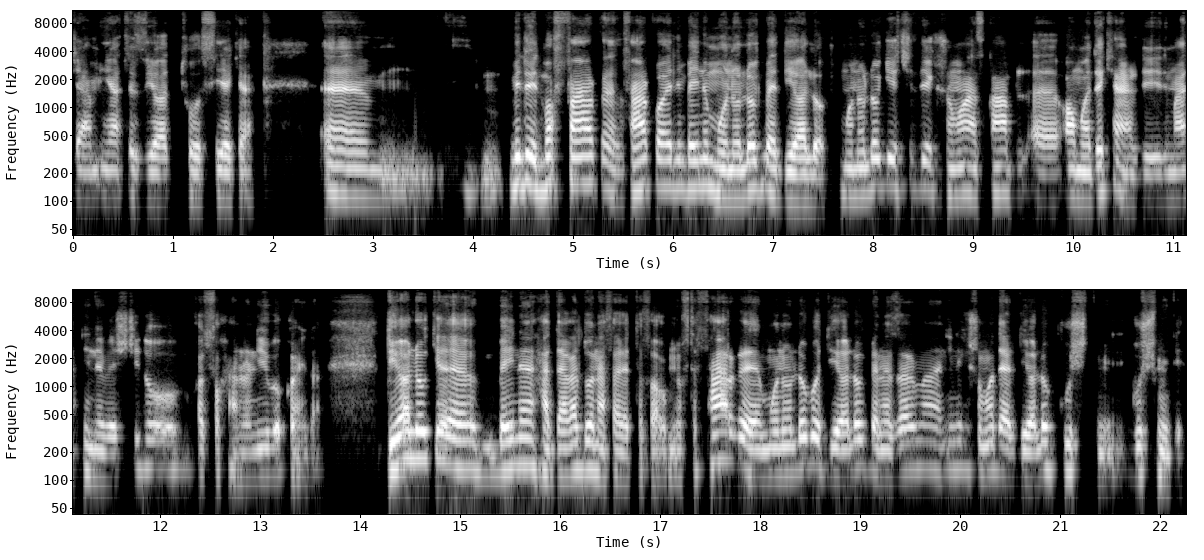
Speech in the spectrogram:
جمعیت زیاد توصیه کرد. می‌دونید ما فرق فرق قائلیم بین مونولوگ و دیالوگ. مونولوگ یه چیزیه که شما از قبل آماده کردید متنی نوشتید و سخنرانی بکنید. دیالوگ بین حداقل دو نفر اتفاق میفته فرق مونولوگ و دیالوگ به نظر من اینه که شما در دیالوگ گوش می‌دید گوش می‌دید.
